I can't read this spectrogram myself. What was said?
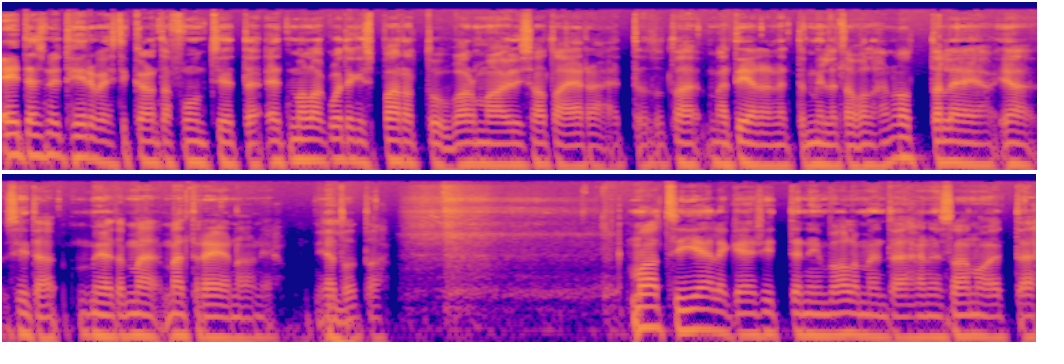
ei tässä nyt hirveästi kannata funtsia, että, että me ollaan kuitenkin sparattu varmaan yli sata erää, että tota, mä tiedän, että millä tavalla hän ottelee ja, ja sitä myötä mä, mä treenaan ja, ja mm. tota, matsin jälkeen sitten niin valmentaja hänen sanoi, että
